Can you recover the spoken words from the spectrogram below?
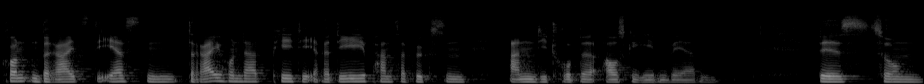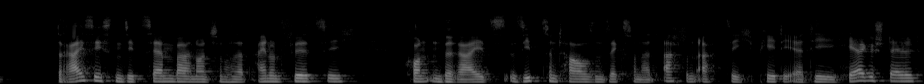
konnten bereits die ersten 300 PTRD-Panzerbüchsen an die Truppe ausgegeben werden. Bis zum 30. Dezember 1941 konnten bereits 17.688 PTRD hergestellt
